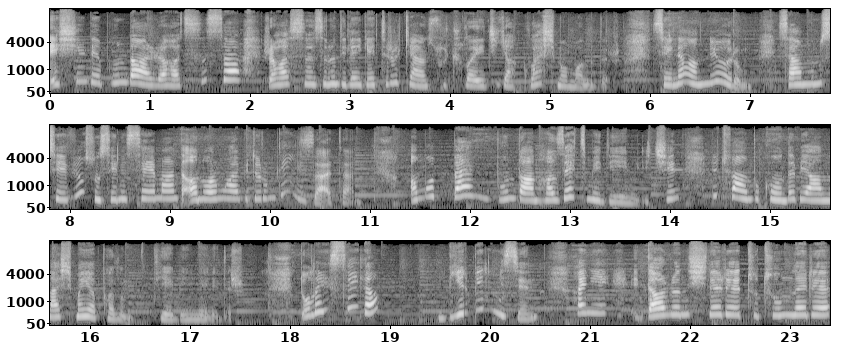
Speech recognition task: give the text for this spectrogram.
eşin de bundan rahatsızsa rahatsızlığını dile getirirken suçlayıcı yaklaşmamalıdır. Seni anlıyorum. Sen bunu seviyorsun. Senin sevmen de anormal bir durum değil zaten. Ama ben bundan haz etmediğim için lütfen bu konuda bir anlaşma yapalım diyebilmelidir. Dolayısıyla birbirimizin hani davranışları, tutumları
